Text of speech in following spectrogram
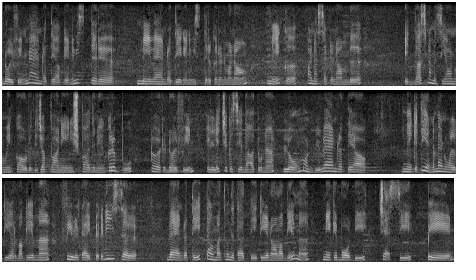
ඩොල්ෆින් වෑන් රථයක් ගැන විස්තර. මේ වෑන් රථය ගැන විස්තර කරනවා නම් මේක 58 නම්බර් 1991 අවුරුදු ජපානයේ නිෂ්පාදනය කරපු Toyota Dolphin LH113 long model van රථයක්. මේකේ තියෙන මැනුවල් ගියර් වගේම ෆියුල් ටයිප් එක ඩීසල්. වෑන් රථේ ඉතාමත් හොඳ තත්ත්වයේ තියෙනවා වගේම මේකේ බොඩි, චැසි, පේන්,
